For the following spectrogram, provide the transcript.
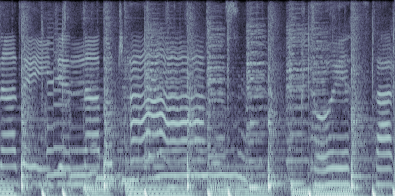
nadejdzie na to czas? Kto jest tak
